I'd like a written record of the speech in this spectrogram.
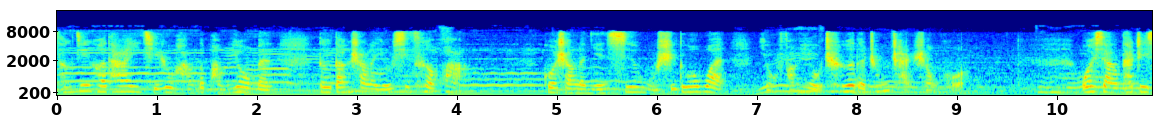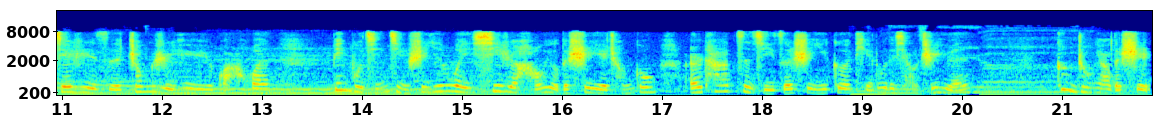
曾经和他一起入行的朋友们，都当上了游戏策划，过上了年薪五十多万、有房有车的中产生活。我想他这些日子终日郁郁寡欢，并不仅仅是因为昔日好友的事业成功，而他自己则是一个铁路的小职员。更重要的是，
